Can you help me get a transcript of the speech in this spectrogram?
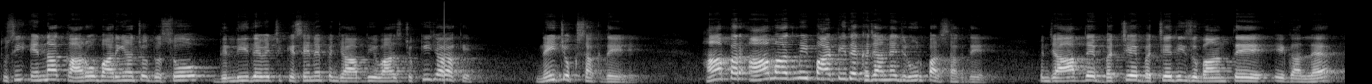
ਤੁਸੀਂ ਇਹਨਾਂ ਕਾਰੋਬਾਰੀਆਂ ਚੋਂ ਦੱਸੋ, ਦਿੱਲੀ ਦੇ ਵਿੱਚ ਕਿਸੇ ਨੇ ਪੰਜਾਬ ਦੀ ਆਵਾਜ਼ ਚੁੱਕੀ ਜਾ ਕੇ? ਨਹੀਂ ਚੁੱਕ ਸਕਦੇ ਇਹ। ਹਾਂ, ਪਰ ਆਮ ਆਦਮੀ ਪਾਰਟੀ ਦੇ ਖਜ਼ਾਨੇ ਜ਼ਰੂਰ ਭਰ ਸਕਦੇ। ਪੰਜਾਬ ਦੇ ਬੱਚੇ ਬੱਚੇ ਦੀ ਜ਼ੁਬਾਨ ਤੇ ਇਹ ਗੱਲ ਹੈ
